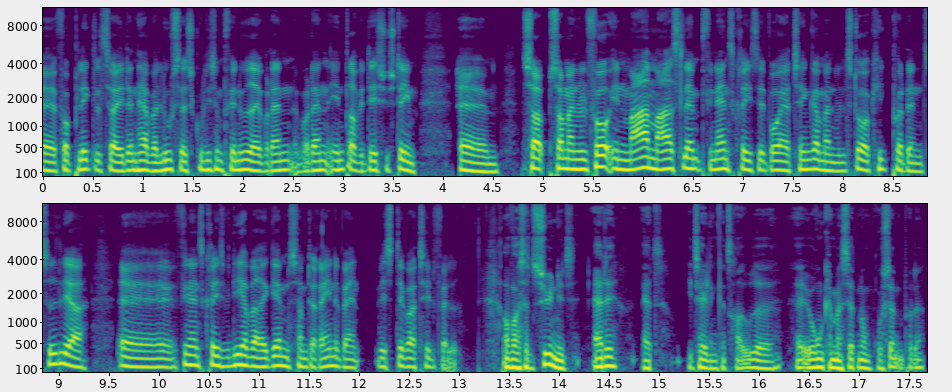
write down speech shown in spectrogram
øh, forpligtelser i den her valuta, skulle ligesom finde ud af, hvordan, hvordan ændrer vi det system. Øh, så, så man vil få en meget, meget slem finanskrise, hvor jeg tænker, man vil stå og kigge på den tidligere øh, finanskrise, vi lige har været igennem, som det rene vand, hvis det var tilfældet. Og hvor sandsynligt er det, at Italien kan træde ud af, af euroen? Kan man sætte nogle procent på det?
